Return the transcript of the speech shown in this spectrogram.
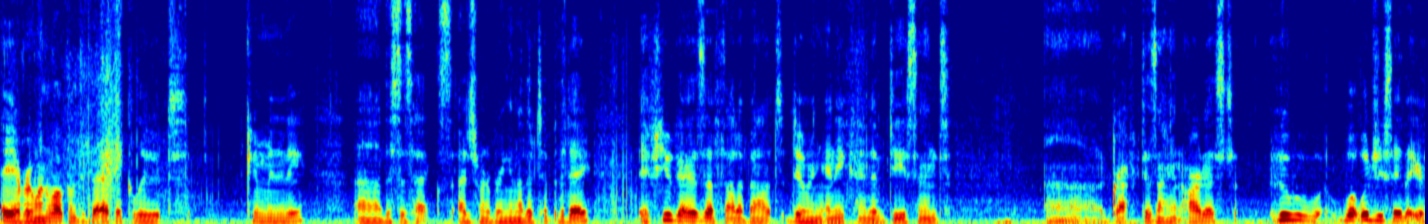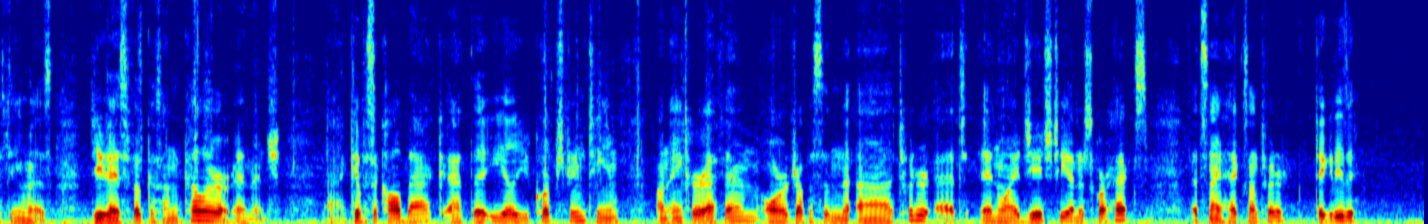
Hey everyone, welcome to the Epic Loot community. Uh, this is Hex. I just want to bring another tip of the day. If you guys have thought about doing any kind of decent uh, graphic design artist, who, what would you say that your theme is? Do you guys focus on color or image? Uh, give us a call back at the ELU Corp Stream Team on Anchor FM or drop us on uh, Twitter at NYGHT underscore Hex. That's Night Hex on Twitter. Take it easy.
